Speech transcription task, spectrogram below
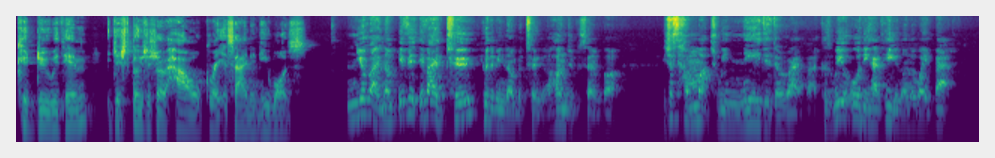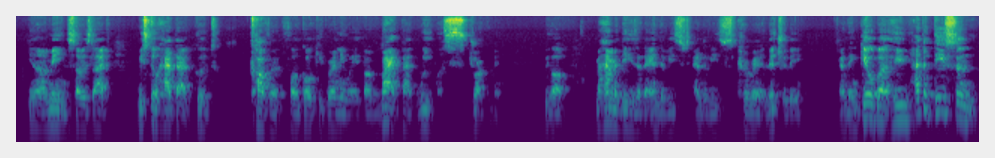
could do with him, it just goes to show how great a signing he was. You're right. If if I had two, he would have been number two, hundred percent. But it's just how much we needed a right back because we already had Heaton on the way back. You know what I mean? So it's like we still had that good cover for a goalkeeper anyway. But right back, we were struggling. We got Mohamed Elmohamady at the end of his end of his career, literally, and then Guilbert, who had a decent,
